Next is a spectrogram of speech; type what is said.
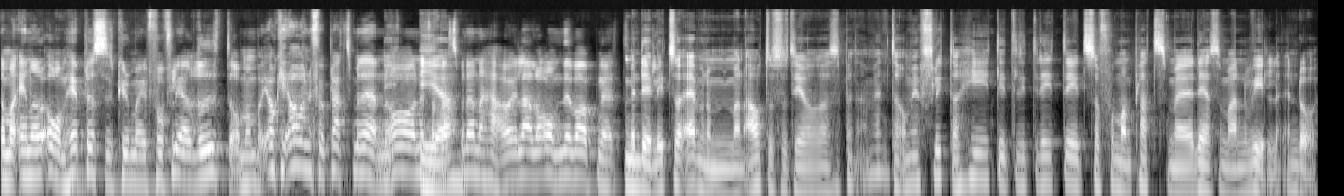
om man ändrade om helt plötsligt kunde man ju få fler rutor. Man bara, okej, okay, nu får jag plats med den. Åh, nu får jag Ja. plats med denna här. Och jag laddar om det vapnet. Men det är lite så, även om man autosorterar, så, men, vänta, om jag flyttar hit, lite, lite, dit, dit, så får man plats med det som man vill ändå.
